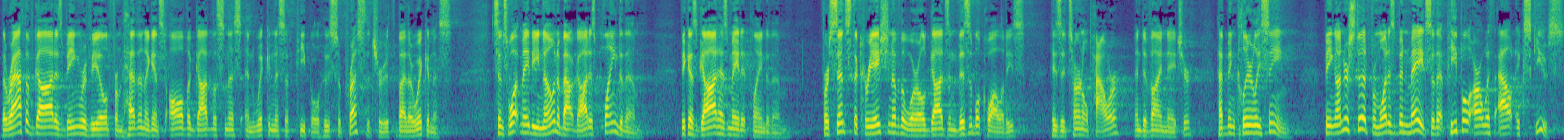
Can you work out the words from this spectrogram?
The wrath of God is being revealed from heaven against all the godlessness and wickedness of people who suppress the truth by their wickedness. Since what may be known about God is plain to them, because God has made it plain to them. For since the creation of the world, God's invisible qualities, his eternal power and divine nature, have been clearly seen, being understood from what has been made, so that people are without excuse.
